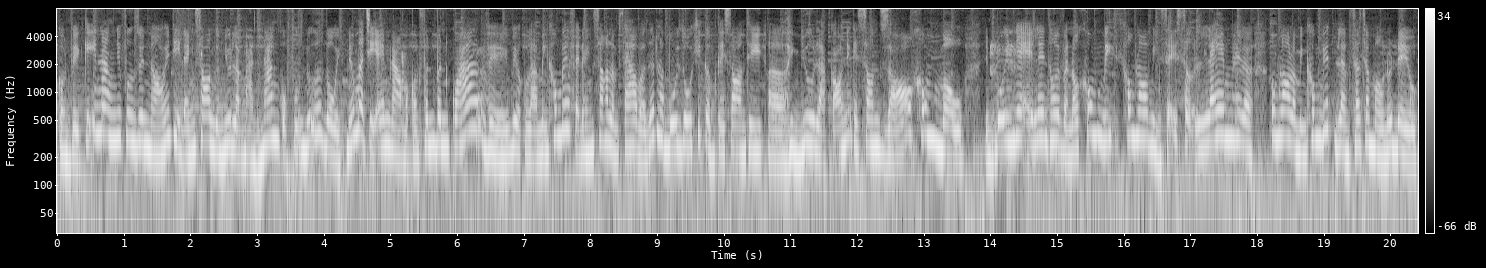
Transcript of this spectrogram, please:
Còn về kỹ năng như phương duyên nói thì đánh son gần như là bản năng của phụ nữ rồi. Nếu mà chị em nào mà còn phân vân quá về việc là mình không biết phải đánh son làm sao và rất là bối rối khi cầm cây son thì uh, hình như là có những cái son gió không màu thì bôi nhẹ lên thôi và nó không bị không lo mình sẽ sợ lem hay là không lo là mình không biết làm sao cho màu nó đều.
